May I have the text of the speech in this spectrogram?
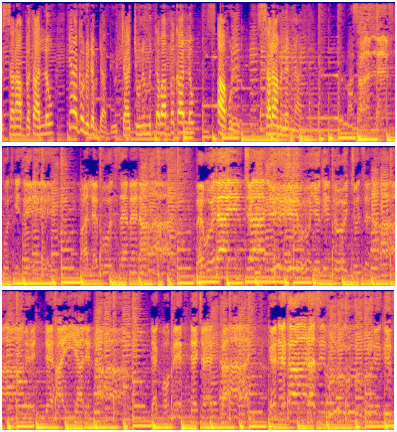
እሰናበታለሁ። የነገውን ደብዳቤዎቻችሁንም እጠባበቃለሁ። ጻፉልን። ሰላም ባሳለፍኩት ጊዜ ባለፉት ዘመናት በውላይ ቻለው የግንዶቹን ዝናብ እንደ ኃያልና ደግሞም እንደ ጨካኝ ከነጋራ ሲሆን ክፉ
